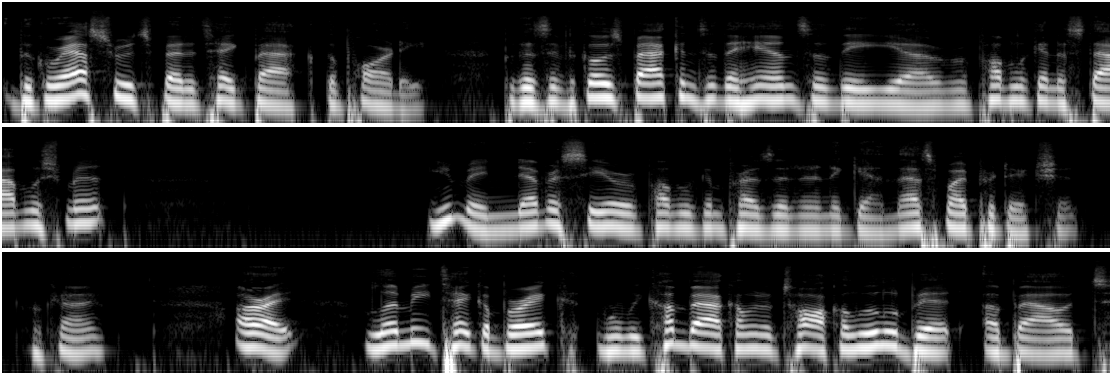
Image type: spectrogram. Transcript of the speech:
the grassroots better take back the party because if it goes back into the hands of the uh, Republican establishment, you may never see a Republican president again. That's my prediction. Okay? All right. Let me take a break. When we come back, I'm going to talk a little bit about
